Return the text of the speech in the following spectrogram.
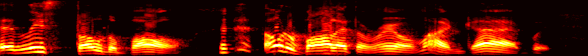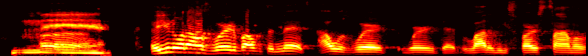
at, least throw the ball. throw the ball at the rim. My God, but man. And you know what I was worried about with the Nets? I was worried worried that a lot of these first time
